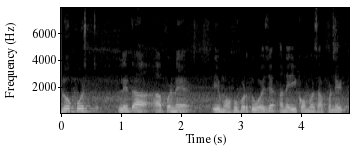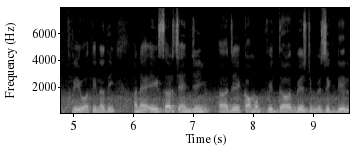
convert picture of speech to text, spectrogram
લો કોસ્ટ લેતા આપણને એ મોંઘું પડતું હોય છે અને ઈ કોમર્સ આપણને ફ્રી હોતી નથી. અને એ સર્ચ એન્જિન જે come up with the best music deal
